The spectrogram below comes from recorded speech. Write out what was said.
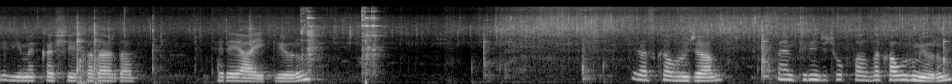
Bir yemek kaşığı kadar da tereyağı ekliyorum. Biraz kavuracağım. Ben pirinci çok fazla kavurmuyorum.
